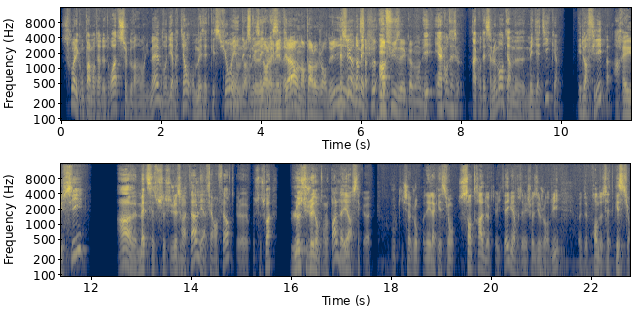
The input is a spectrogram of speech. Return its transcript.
soit les groupes parlementaires de droite, soit le gouvernement lui-même vont dire bah, tiens, on met cette question et on, parce on que dans les médias, dans- on en parle aujourd'hui. Bien sûr, non, mais- ça peut et- infuser, comme on dit. Et, et incontest- incontestablement, en termes médiatiques, Édouard Philippe a réussi à euh, mettre ce, ce sujet sur la table et à faire en sorte que, que ce soit le sujet dont on le parle. D'ailleurs, c'est que vous qui chaque jour prenez la question centrale de l'actualité, eh bien vous avez choisi aujourd'hui euh, de prendre cette question.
